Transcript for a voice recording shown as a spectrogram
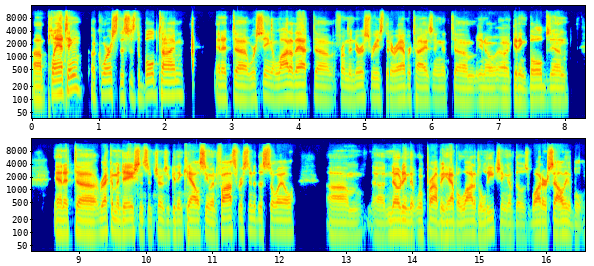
Uh, planting, of course, this is the bulb time, and it uh, we're seeing a lot of that uh, from the nurseries that are advertising it, um, you know, uh, getting bulbs in, and it uh, recommendations in terms of getting calcium and phosphorus into the soil, um, uh, noting that we'll probably have a lot of the leaching of those water soluble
